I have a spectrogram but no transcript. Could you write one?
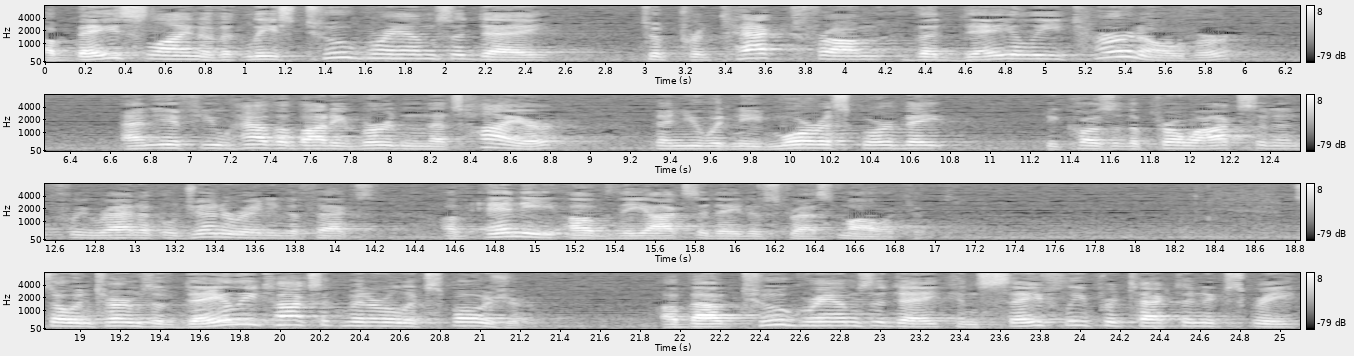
a baseline of at least two grams a day to protect from the daily turnover. And if you have a body burden that's higher, then you would need more ascorbate because of the pro-oxidant free radical generating effects of any of the oxidative stress molecules. So in terms of daily toxic mineral exposure, about two grams a day can safely protect and excrete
